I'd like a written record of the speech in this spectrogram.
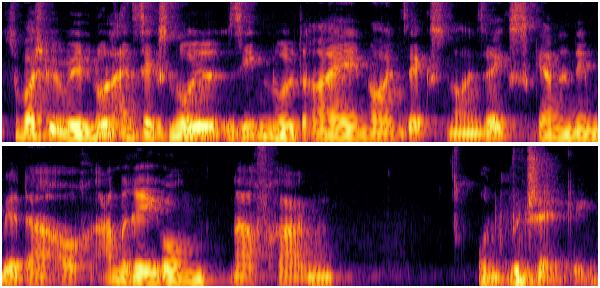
Zum Beispiel über die 0160 703 9696. Gerne nehmen wir da auch Anregungen, Nachfragen und Wünsche entgegen.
